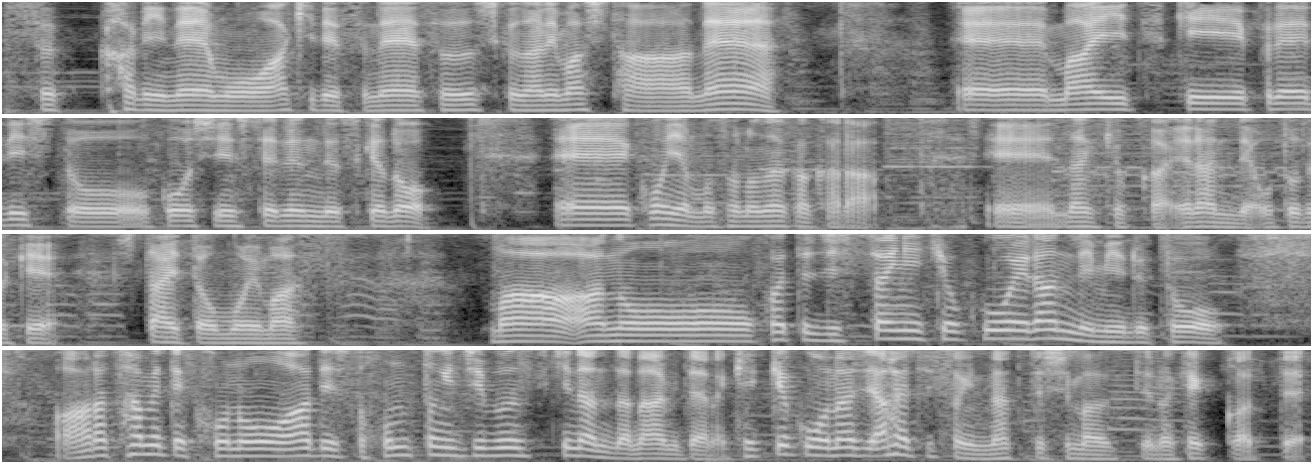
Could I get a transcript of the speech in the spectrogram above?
すっかりねもう秋ですね。涼しくなりましたねえー毎月プレイリストを更新してるんですけど、えー今夜もその中から、えー何曲か選んでお届けしたいと思います。まあ、あのーこうやって実際に曲を選んでみると、改めてこのアーティスト本当に自分好きなんだな、みたいな、結局同じアーティストになってしまうっていうのは結構あって、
